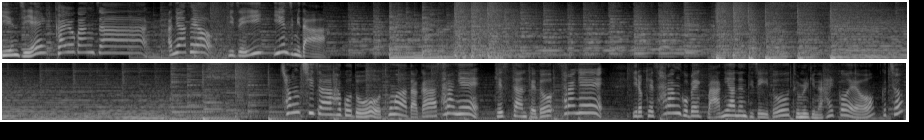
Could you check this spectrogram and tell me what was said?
이은지의 가요광장! 안녕하세요. DJ 이은지입니다. 청취자하고도 통화하다가 사랑해! 게스트한테도 사랑해! 이렇게 사랑 고백 많이 하는 DJ도 드물기는 할 거예요. 그쵸?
